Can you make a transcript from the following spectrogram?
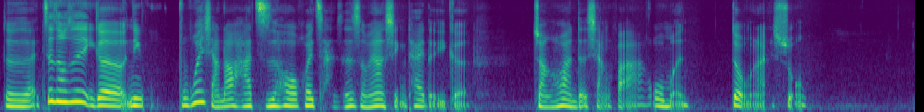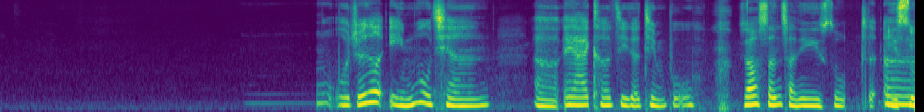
对不对，这都是一个你不会想到它之后会产生什么样形态的一个转换的想法。我们对我们来说，我觉得以目前呃 AI 科技的进步，只要生成艺术，艺术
